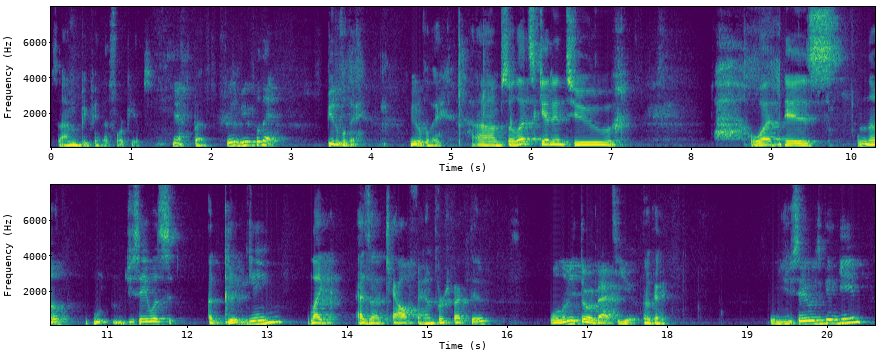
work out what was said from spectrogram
So I'm a big fan of 4 p.m.s. Yeah, But it was a beautiful day. Beautiful day. Beautiful day. Um, so let's get into what is, I don't know, would you say it was a good game? Like, as a Cal fan perspective? Well, let me throw it back to you. Okay. Would you say it was a good game?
